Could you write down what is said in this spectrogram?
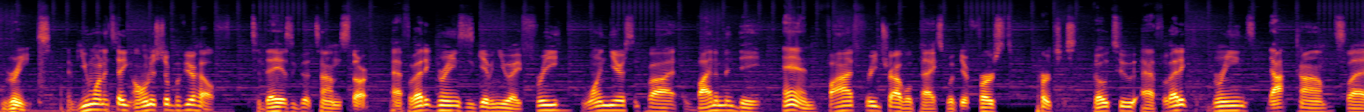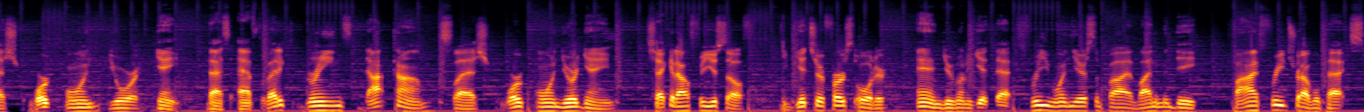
Greens. If you want to take ownership of your health, today is a good time to start. Athletic Greens is giving you a free one year supply of vitamin D and five free travel packs with your first purchase. Go to athleticgreens.com slash work on your game. That's athleticgreens.com slash work on your game. Check it out for yourself. You get your first order and you're going to get that free one year supply of vitamin D, five free travel packs.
